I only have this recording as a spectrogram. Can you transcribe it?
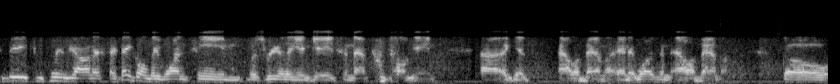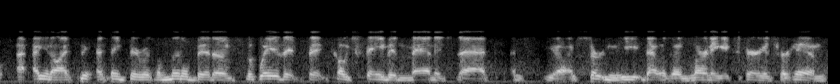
to be completely honest, I think only one team was really engaged in that football game uh, against Alabama, and it wasn't Alabama. So, I, you know, I think I think there was a little bit of the way that, that Coach Saban managed that. And you know, I'm certain he that was a learning experience for him.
